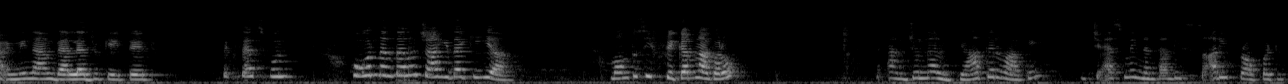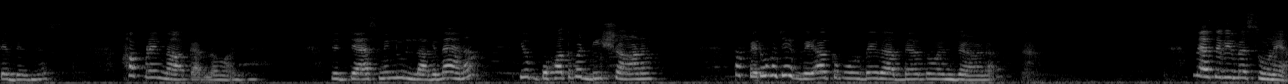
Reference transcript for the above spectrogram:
I mean I'm well educated successful ਹੋਰ ਨੰਦਾ ਨੂੰ ਚਾਹੀਦਾ ਕੀ ਆ? ਮਮ ਤੁਸੀਂ ਫਿਕਰ ਨਾ ਕਰੋ। ਮੈਂ ਅਰਜੁਨ ਨਾਲ ਵਿਆਹ ਕਰਵਾ ਕੇ ਜੈਸਮੀਨ ਨੰਦਾ ਦੀ ਸਾਰੀ ਪ੍ਰਾਪਰਟੀ ਤੇ ਬਿਜ਼ਨਸ ਆਪਣੇ ਨਾਂ ਕਰ ਲਵਾਂਗੀ। ਜੇ ਜੈਸਮੀਨ ਨੂੰ ਲੱਗਦਾ ਹੈ ਨਾ ਕਿ ਉਹ ਬਹੁਤ ਵੱਡੀ ਸ਼ਾਨ ਆ, ਤਾਂ ਫਿਰ ਉਹ ਹਜੇ ਰਿਆ ਕਪੂਰ ਦੇ ਇਰਾਦਿਆਂ ਤੋਂ ਅਣਜਾਣ ਆ। ਵੈਸੇ ਵੀ ਮੈਂ ਸੁਣਿਆ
